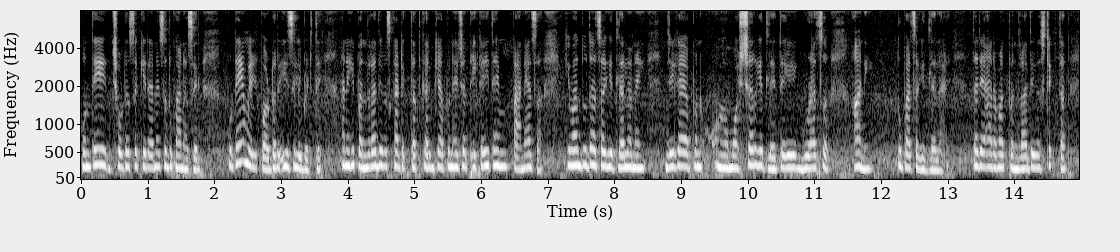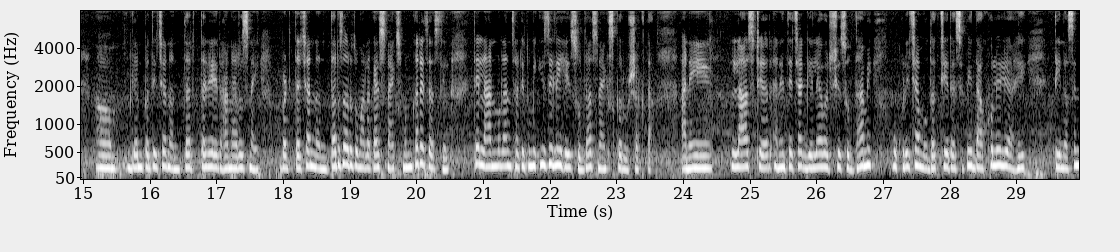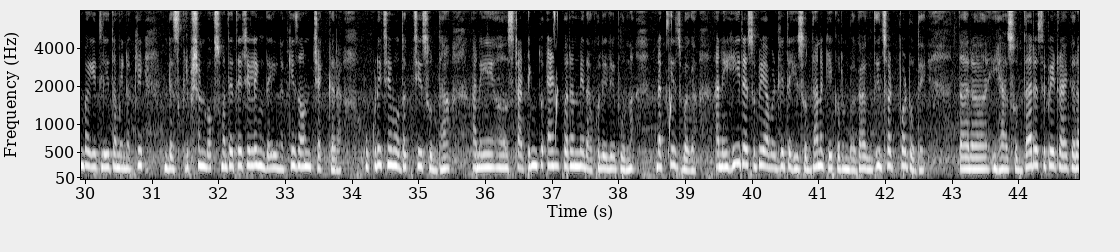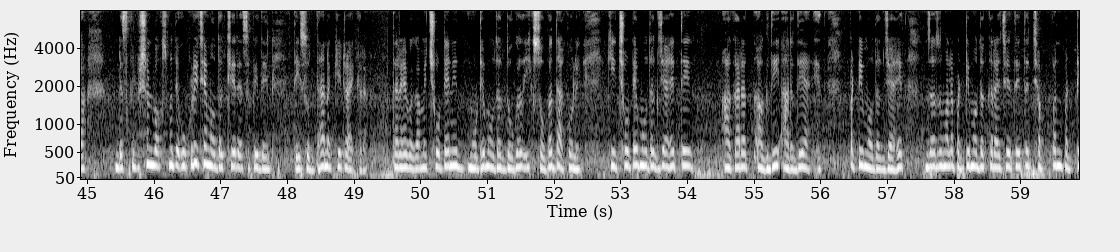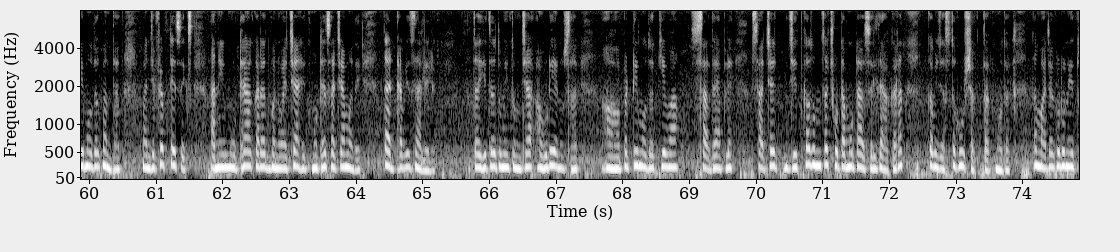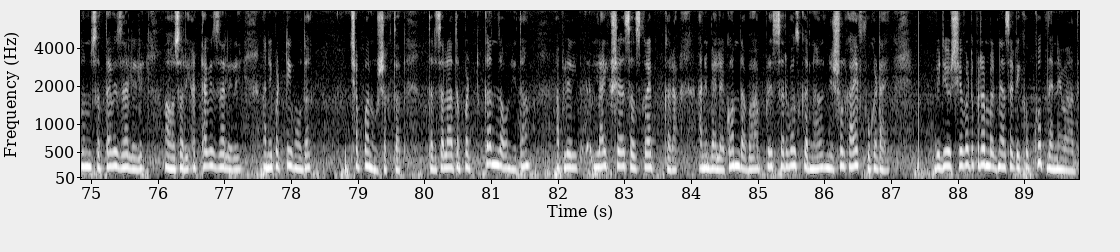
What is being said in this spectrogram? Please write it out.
कोणतेही छोटंसं किराण्याचं दुकान असेल कुठेही मिल्क पावडर इझिली भेटते. आणि हे पंधरा दिवस का टिकतात? कारण की आपण ह्याच्यात एकही थेंब पाण्याचा किंवा दुधाचा घेतलेला नाही. जे काय आपण मॉइश्चर घेतले ते गुळाचं आणि तुपाचं घेतलेलं आहे. तर हे आरामात पंधरा दिवस टिकतात. गणपतीच्या नंतर तर हे राहणारच नाही. बट त्याच्यानंतर जर तुम्हाला काय स्नॅक्स म्हणून करायचे असतील ते लहान मुलांसाठी तुम्ही इझिली हे सुद्धा स्नॅक्स करू शकता. आणि लास्ट इयर आणि त्याच्या गेल्या वर्षीसुद्धा मी उकडीच्या मोदकची रेसिपी दाखवलेली आहे. ती नसेल बघितली तर मी नक्की डिस्क्रिप्शन बॉक्समध्ये त्याची लिंक देईल. नक्की जाऊन चेक करा. उकडीची मोदकची सुद्धा आणि स्टार्टिंग टू एंडपर्यंत मी दाखवलेली आहे पूर्ण. नक्कीच बघा. आणि ही रेसिपी आवडली तर ही सुद्धा नक्की करून बघा. अगदी झटपट होते. तर ह्यासुद्धा रेसिपी ट्राय करा. डिस्क्रिप्शन बॉक्समध्ये उकडीचे मोदकची रेसिपी देईल. तीसुद्धा नक्की ट्राय करा. तर हे बघा मी छोटे आणि मोठे मोदक दोघं एक सोबत दाखवले की छोटे मोदक जे आहेत ते आकारात अगदी अर्धे आहेत. पट्टी मोदक जे आहेत जर तुम्हाला पट्टी मोदक करायचे ते तर छप्पन पट्टी मोदक म्हणतात म्हणजे फिफ्टी सिक्स आणि मोठ्या आकारात बनवायचे आहेत मोठ्या साच्यामध्ये तर अठ्ठावीस झालेले. तर इथं तुम्ही तुमच्या आवडीनुसार पट्टी मोदक किंवा साध्या आपले साच्या जितका तुमचा छोटा मोठा असेल त्या आकारात कमी जास्त होऊ शकतात मोदक. तर माझ्याकडून इथून सत्तावीस झालेले सॉरी अठ्ठावीस झालेले आणि पट्टी मोदक छप्पन होऊ शकतात. तर चला आता पटकन जाऊन इथं आपले लाईक शेअर सबस्क्राईब करा आणि बेल आयकॉन दाबा. आपले सर्वच करणं निशुल्क आहे फुकट आहे. व्हिडिओ शेवटपर्यंत बघण्यासाठी खूप खूप धन्यवाद.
